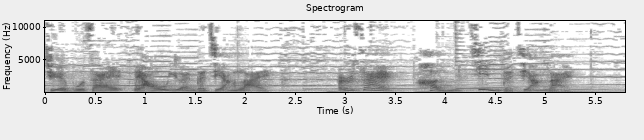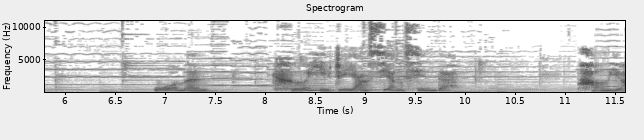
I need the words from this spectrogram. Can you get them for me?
绝不在遥远的将来，而在很近的将来。我们可以这样相信的，朋友。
